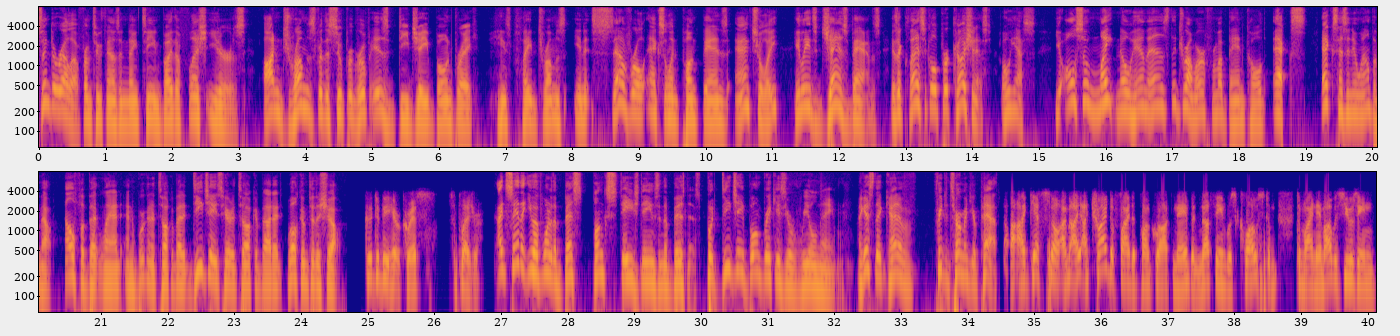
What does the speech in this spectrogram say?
Cinderella from 2019 by the Flesh Eaters. On drums for the supergroup is DJ Bonebrake. He's played drums in several excellent punk bands, actually. He leads jazz bands, is a classical percussionist. Oh, yes. You also might know him as the drummer from a band called X. X has a new album out, Alphabet Land, and we're going to talk about it. DJ's here to talk about it. Welcome to the show. Good to be here, Chris. It's a pleasure. I'd say that you have one of the best punk stage names in the business, but DJ Bonebrake is your real name. I guess that kind of predetermined your path. I guess so. I, I, I tried to find a punk rock name, but nothing was close to, to my name. I was using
